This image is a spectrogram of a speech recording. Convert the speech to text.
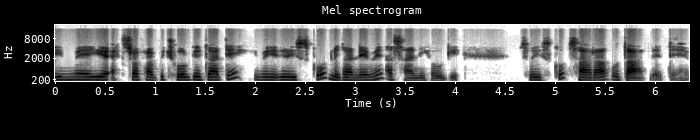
में ये एक्स्ट्रा फैब्रिक छोड़ के काटें इसको लगाने में आसानी होगी। सो इसको सारा उतार लेते हैं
